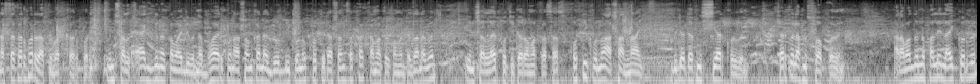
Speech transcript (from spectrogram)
নাস্তা খাওয়ার পরে, রাতে ভাত খাওয়ার পরে। ইনশাল্লাহ একদিনও কামাই দেবেন না। ভয়ের কোনো আশঙ্কা না যদি কোনো ক্ষতির আশঙ্কা থাক, আমাকে কমেন্টে জানাবেন। ইনশাল্লাহ এর প্রতিকার আমার কাছে আছে। ক্ষতি কোনো আশা নাই। ভিডিওটা আপনি শেয়ার করবেন। শেয়ার করলে আপনি সব পাবেন। আর আমার জন্য পারলে লাইক করবেন।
